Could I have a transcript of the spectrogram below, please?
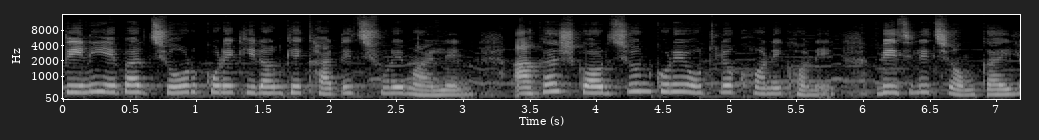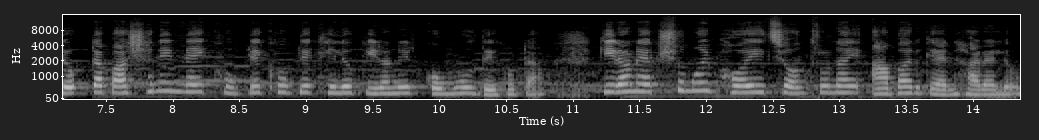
তিনি এবার জোর করে কিরণকে খাটে ছুঁড়ে মারলেন। আকাশ গর্জন করে উঠল ক্ষণে ক্ষণে। বিজলি চমকায়। লোকটা পাষাণের ন্যায় খুবলে খুবলে খেল কিরণের কোমল দেহটা। কিরণ একসময় ভয়ে, যন্ত্রণায় আবার জ্ঞান হারালো।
